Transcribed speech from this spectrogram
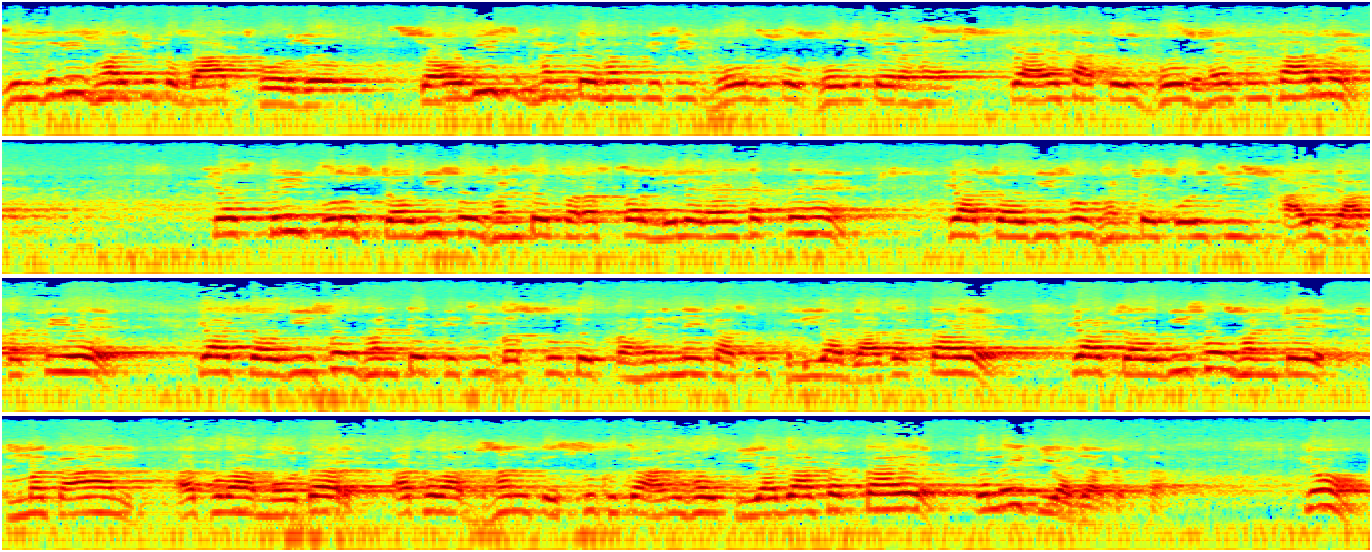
ज़िंदगी भर की तो बात छोड़ दो। 24 घंटे हम किसी भोग को भोगते रहें। क्या ऐसा कोई भोग है संसार में? क्या स्त्री पुरुष चौबीसों घंटे परस्पर मिले रह सकते हैं? क्या चौबीसों घंटे कोई चीज़ खाई जा सकती है? क्या चौबीसों घंटे किसी वस्तु के पहनने का सुख लिया जा सकता है? क्या चौबीसों घंटे मकान अथवा मोटर अथवा धन के सुख का अनुभव किया जा सकता है? तो नहीं किया जा सकता। क्यों?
